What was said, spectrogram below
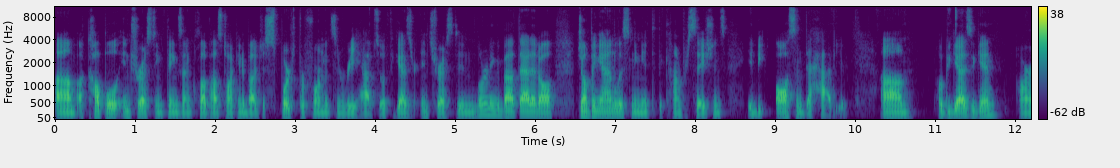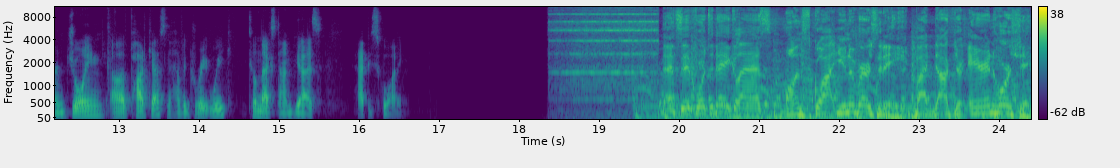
um, a couple interesting things on Clubhouse talking about just sports performance and rehab. So if you guys are interested in learning about that at all, jumping on, listening into the conversations, it'd be awesome to have you. Um, hope you guys again are enjoying uh, the podcast and have a great week. Till next time, guys. Happy squatting. That's it for today, class, on Squat University by Dr. Aaron Horschig.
